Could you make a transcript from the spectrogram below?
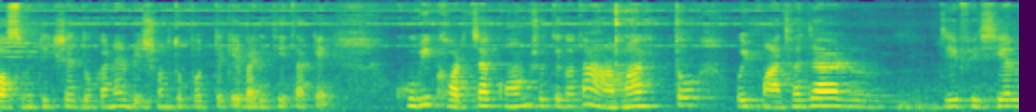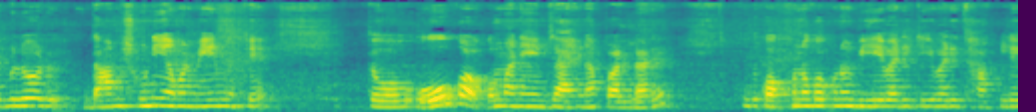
কসমেটিক্সের দোকানের বেসন তো প্রত্যেকের বাড়িতেই থাকে। খুবই খরচা কম, সত্যি কথা, আমার তো ওই পাঁচ হাজার যে ফেসিয়ালগুলোর দাম শুনি আমার মেয়ের মুখে তো ও মানে যায় না পার্লারে। কিন্তু কখনো কখনো বিয়ে বাড়ি টিয়ে বাড়ি থাকলে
